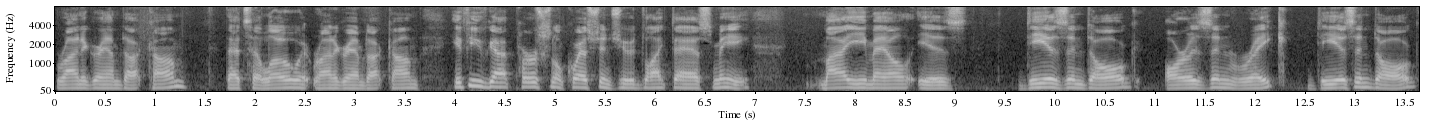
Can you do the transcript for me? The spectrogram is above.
rhinogram.com. That's hello at rhinogram.com. If you've got personal questions you would like to ask me, my email is D as in dog, R as in rake, D as in dog,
